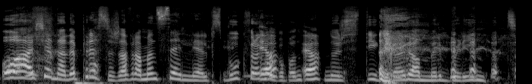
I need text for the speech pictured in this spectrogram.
Og her kjenner jeg det presser seg fram en selvhjelpsbok fra Ja, Kåkopodden. ja. 'Når stygga rammer blindt'.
